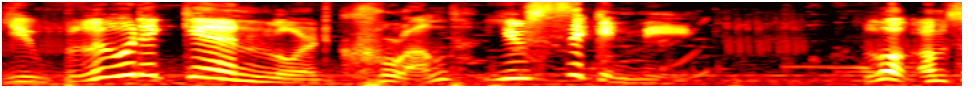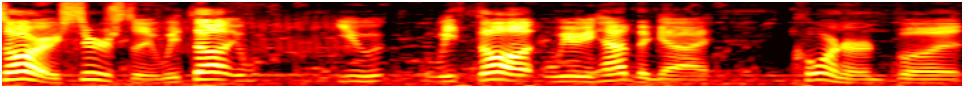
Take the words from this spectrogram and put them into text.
You blew it again, Lord Crump. You sicken me. Look, I'm sorry, seriously. We thought you we thought we had the guy cornered, but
